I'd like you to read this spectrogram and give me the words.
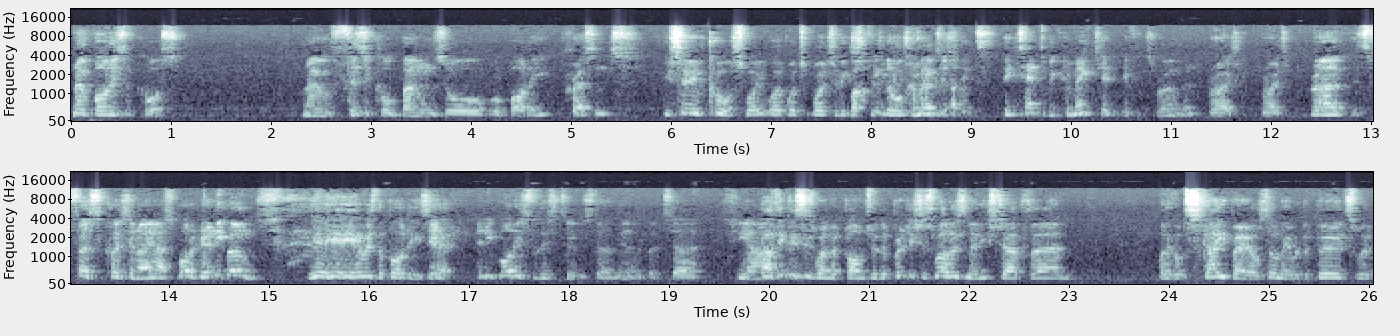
No bodies, of course. No physical bones or, or body presence. You say, of course. Why, why, what, what do think? Well, I think they're all cremated. I think they tend to be cremated if it's Roman. Right, right. Uh, it's the first question I asked. What are any bones? Yeah, yeah, yeah. Where's the bodies? Yeah. Any bodies for this tombstone? You know, but uh, she asked. But I think this is one of the problems with the British as well, isn't it? They used to have um, what they called sky bales, don't they? Where the birds would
